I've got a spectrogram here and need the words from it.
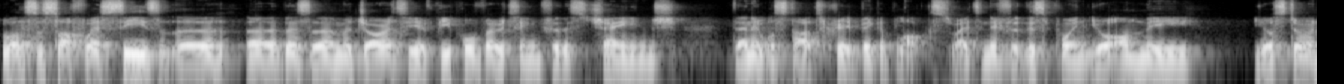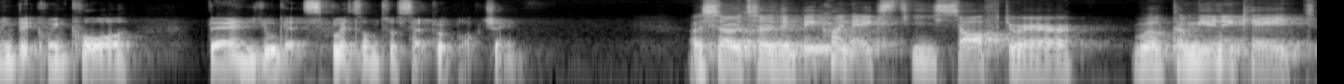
once the software sees that the uh, there's a majority of people voting for this change, then it will start to create bigger blocks, right? And if at this point you're on the you're still running Bitcoin Core, then you'll get split onto a separate blockchain. Oh, so, so the Bitcoin XT software will communicate,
